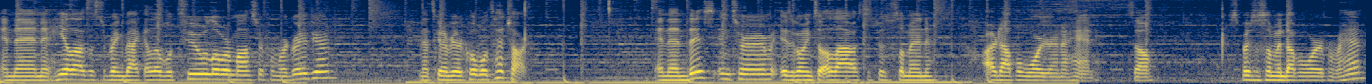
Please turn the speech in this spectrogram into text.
And then he allows us to bring back a level 2 lower monster from our graveyard. And that's gonna be our Cobalt Hedgehog. And then this in turn is going to allow us to special summon our Doppel Warrior in our hand. So, special summon Doppel Warrior from our hand.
